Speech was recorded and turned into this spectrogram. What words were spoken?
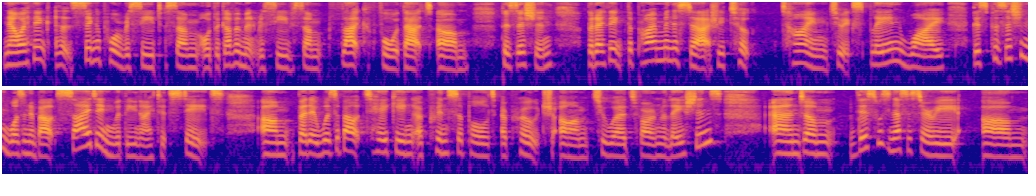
Now, I think uh, Singapore received some, or the government received some flack for that um, position, but I think the Prime Minister actually took time to explain why this position wasn't about siding with the United States, um, but it was about taking a principled approach um, towards foreign relations. And um, this was necessary um,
